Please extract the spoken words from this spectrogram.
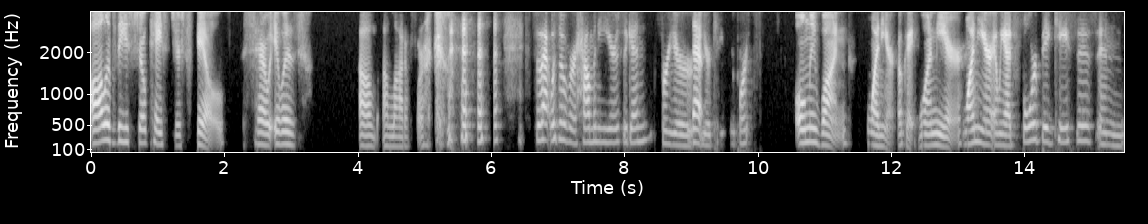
all of these showcased your skills. So it was a, a lot of work. so that was over how many years again for your that, your case reports? Only one. One year. Okay. One year. One year. And we had four big cases and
